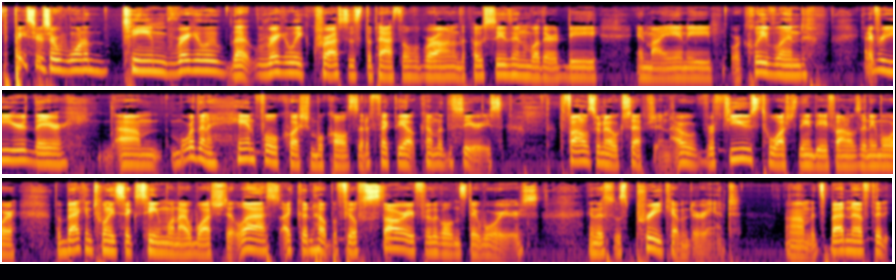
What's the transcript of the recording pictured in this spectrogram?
The Pacers are one of the team regular that regularly crosses the path of LeBron in the postseason, whether it be in Miami or Cleveland. And every year there are um, more than a handful of questionable calls that affect the outcome of the series. The finals are no exception. I refuse to watch the NBA finals anymore, but back in 2016 when I watched it last, I couldn't help but feel sorry for the Golden State Warriors. And this was pre Kevin Durant. Um, it's bad enough that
